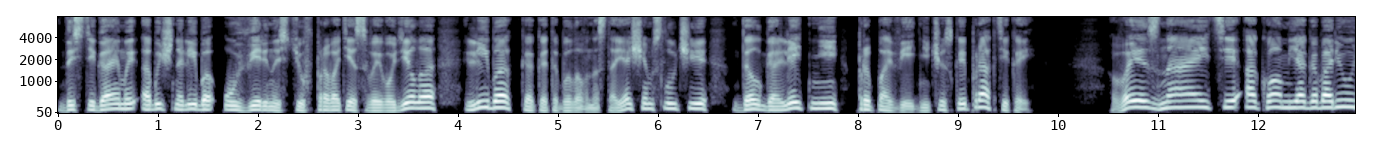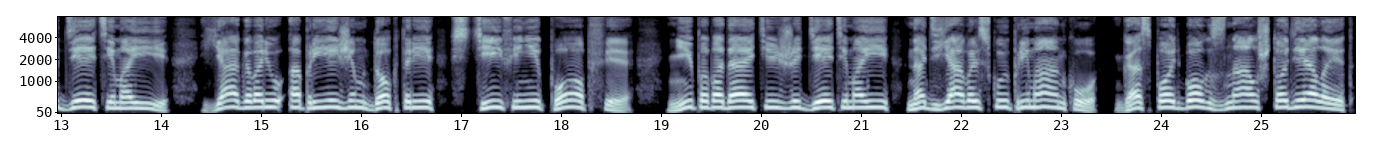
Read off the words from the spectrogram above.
достигаемой обычно либо уверенностью в правоте своего дела, либо, как это было в настоящем случае, долголетней проповеднической практикой. «Вы знаете, о ком я говорю, дети мои. Я говорю о приезжем докторе Стифени Попфе, не попадайтесь же, дети мои, на дьявольскую приманку. Господь Бог знал, что делает,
